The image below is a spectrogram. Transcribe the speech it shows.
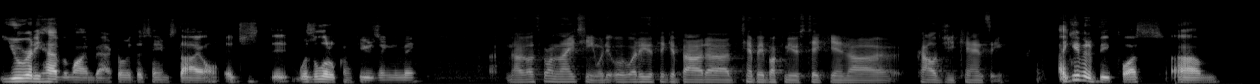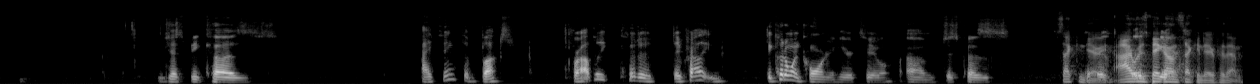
you already have a linebacker with the same style. It just it was a little confusing to me. Now let's go on to 19. What do, what do you think about uh, the Tampa Bay Buccaneers taking uh, Calijah Kancey? I give it a B plus. Um, just because I think the Bucs probably could have. They probably they could have went corner here too. Um, just because Secondary. They- I was they- big on secondary for them.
